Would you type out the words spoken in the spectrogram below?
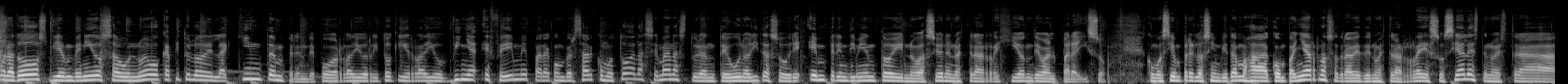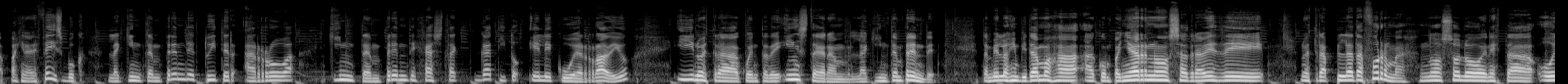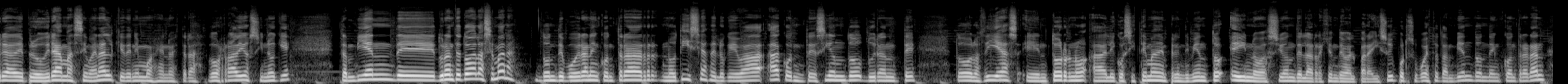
Hola a todos, bienvenidos a un nuevo capítulo de La Quinta Emprende por Radio Ritoque y Radio Viña FM para conversar como todas las semanas durante una horita sobre emprendimiento e innovación en nuestra región de Valparaíso. Como siempre los invitamos a acompañarnos a través de nuestras redes sociales, de nuestra página de Facebook, La Quinta Emprende, Twitter arroba Quinta Emprende, hashtag gatito LQR Radio y nuestra cuenta de Instagram, La Quinta Emprende. También los invitamos a acompañarnos a través de nuestra plataforma, no solo en esta hora de programa semanal que tenemos en nuestras dos radios, sino que también de, durante toda la semana, donde podrán encontrar noticias de lo que va aconteciendo durante todos los días en torno al ecosistema de emprendimiento e innovación de la región de Valparaíso. Y por supuesto también donde encontrarán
